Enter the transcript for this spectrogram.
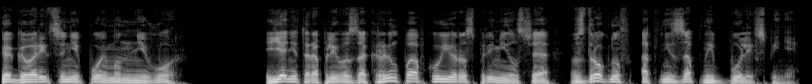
Как говорится, не пойман не вор. Я неторопливо закрыл папку и распрямился, вздрогнув от внезапной боли в спине.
